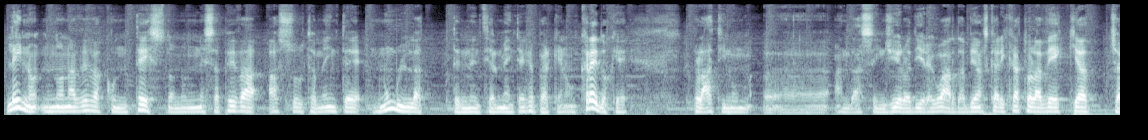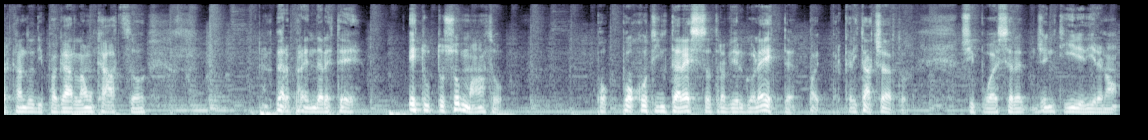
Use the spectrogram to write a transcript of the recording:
lei no, non aveva contesto, non ne sapeva assolutamente nulla tendenzialmente, anche perché non credo che Platinum eh, andasse in giro a dire guarda abbiamo scaricato la vecchia cercando di pagarla un cazzo per prendere te. E tutto sommato po- poco ti interessa tra virgolette, poi per carità certo si può essere gentili e dire no,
